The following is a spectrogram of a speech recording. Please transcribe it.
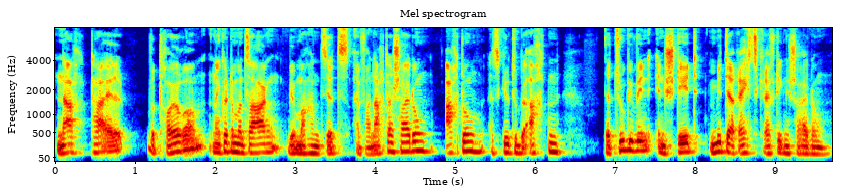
Nachteil, wird teurer. Dann könnte man sagen, wir machen es jetzt einfach nach der Scheidung. Achtung, es gilt zu beachten, Der Zugewinn entsteht mit der rechtskräftigen Scheidung.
